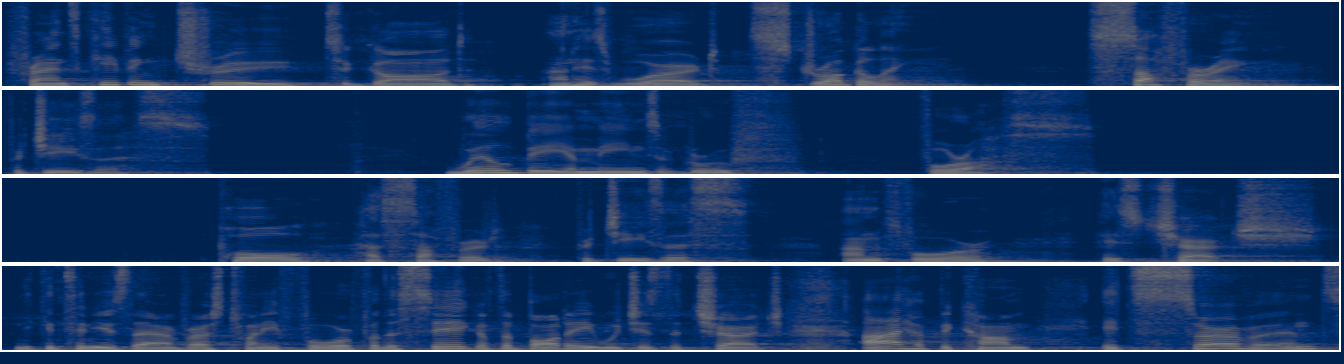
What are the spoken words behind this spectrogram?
Friends, keeping true to God and His Word, struggling, suffering for Jesus, will be a means of growth for us. Paul has suffered for Jesus and for his church. And he continues there in verse 24 For the sake of the body, which is the church, I have become its servant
